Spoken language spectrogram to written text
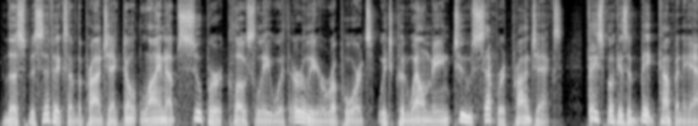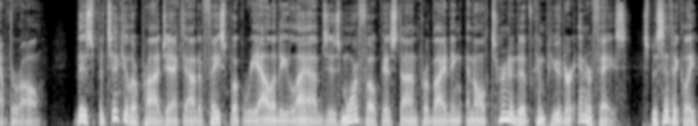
The specifics of the project don't line up super closely with earlier reports, which could well mean two separate projects. Facebook is a big company, after all. This particular project out of Facebook Reality Labs is more focused on providing an alternative computer interface. Specifically,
